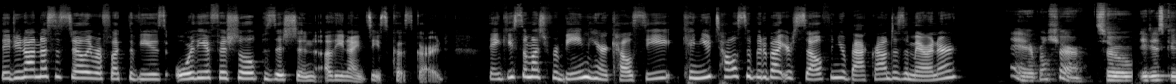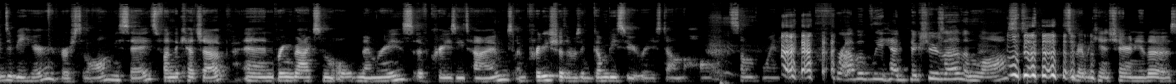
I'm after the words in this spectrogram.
They do not necessarily reflect the views or the official position of the United States Coast Guard. Thank you so much for being here, Kelsey. Can you tell us a bit about yourself and your background as a mariner? Hey, April, sure. So it is good to be here, first of all, let me say. It's fun to catch up and bring back some old memories of crazy times. I'm pretty sure there was a Gumby suit race down the hall at some point that I probably had pictures of and lost. Too bad we can't share any of those.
